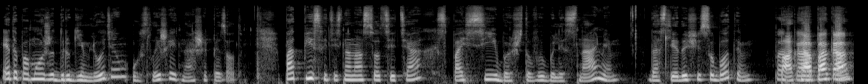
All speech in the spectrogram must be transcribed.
Это поможет другим людям услышать наш эпизод. Подписывайтесь на нас в соцсетях. Спасибо, что вы были с нами. До следующей субботы. Пока-пока.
